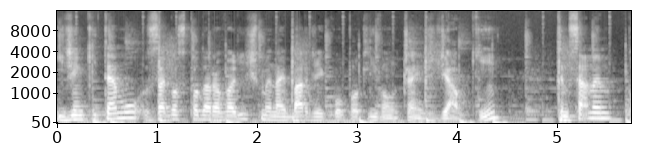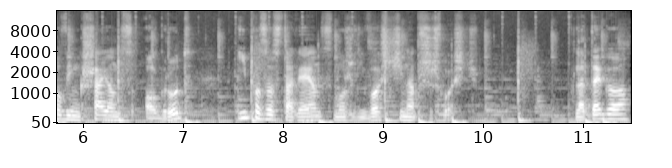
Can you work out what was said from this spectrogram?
i dzięki temu zagospodarowaliśmy najbardziej kłopotliwą część działki, tym samym powiększając ogród i pozostawiając możliwości na przyszłość. Dlatego,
